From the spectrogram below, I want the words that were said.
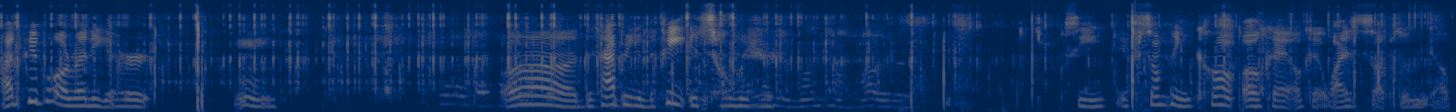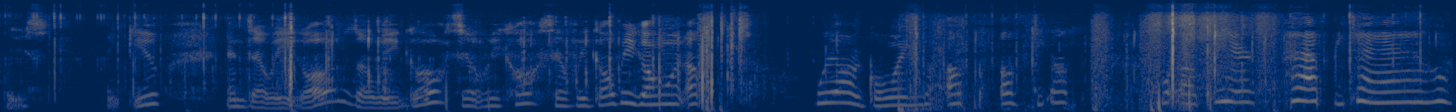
How do people already get hurt? Hmm. Uh, the tapping of the feet. It's so weird see if something come. Okay, okay. Why stop zooming out, please? Thank you. And there we go. There we go. There we go. There we go. We going up. We are going up, up the up. We're up here, happy town.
